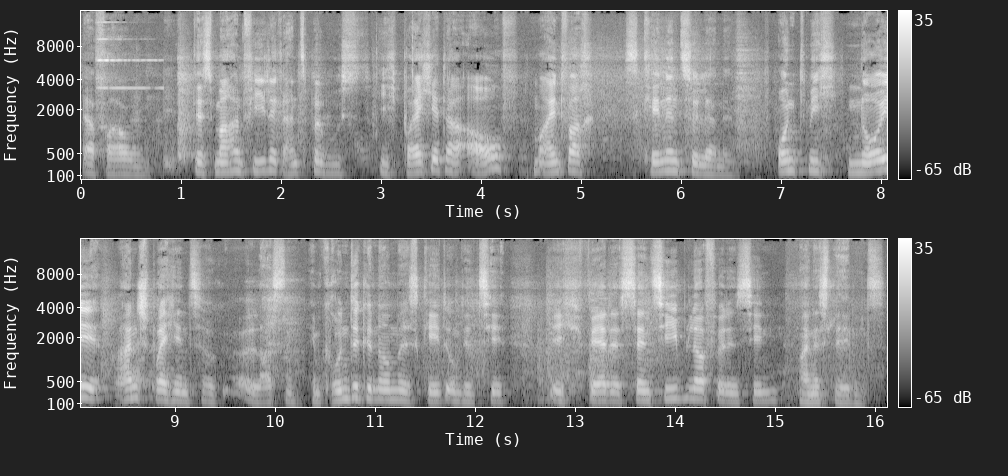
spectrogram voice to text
Erfahrung. Das machen viele ganz bewusst. Ich breche da auf, um einfach es kennenzulernen und mich neu ansprechen zu lassen. Im Grunde genommen, es geht um den Sinn. Ich werde sensibler für den Sinn meines Lebens.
